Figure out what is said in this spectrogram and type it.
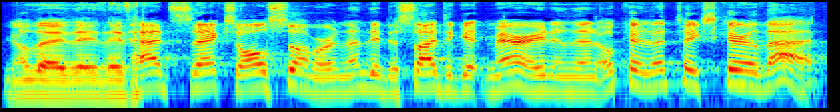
You know, they, they, they've had sex all summer and then they decide to get married and then, okay, that takes care of that.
